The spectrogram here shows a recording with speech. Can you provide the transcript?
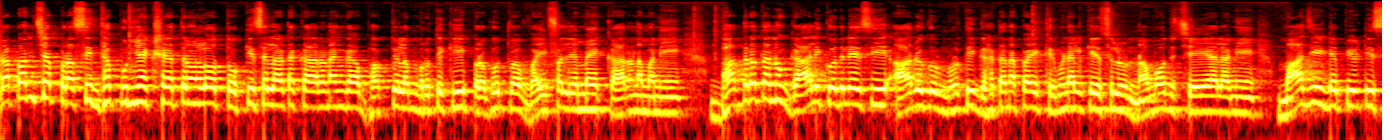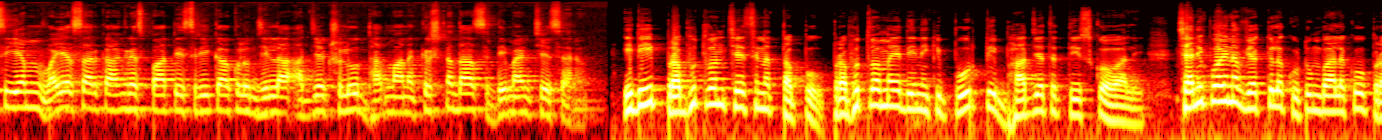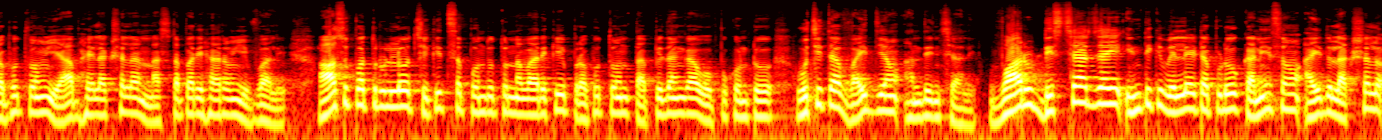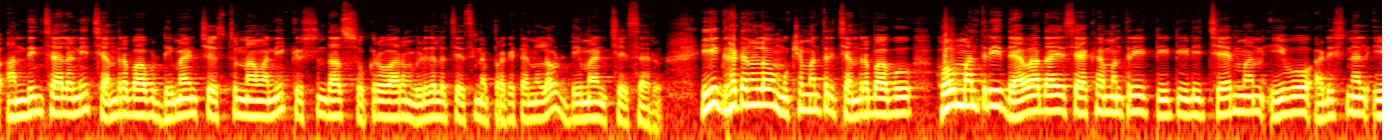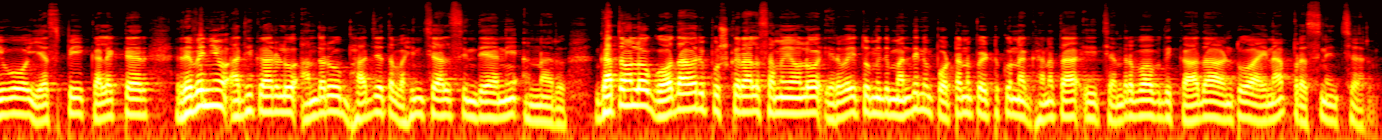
ప్రపంచ ప్రసిద్ధ పుణ్యక్షేత్రంలో తొక్కిసలాట కారణంగా భక్తుల మృతికి ప్రభుత్వ వైఫల్యమే కారణమని భద్రతను గాలి కొదిలేసి ఆరుగురు మృతి ఘటనపై క్రిమినల్ కేసులు నమోదు చేయాలని మాజీ deputy CM YSR Congress party Srikakulam జిల్లా అధ్యక్షులు ధర్మాన కృష్ణదాస్ డిమాండ్ చేశారు. ఇది ప్రభుత్వం చేసిన తప్పు. ప్రభుత్వమే దీనికి పూర్తి బాధ్యత తీసుకోవాలి. చనిపోయిన వ్యక్తుల కుటుంబాలకు ప్రభుత్వం యాభై లక్షల నష్టపరిహారం ఇవ్వాలి. ఆసుపత్రుల్లో చికిత్స పొందుతున్న వారికి ప్రభుత్వం తప్పిదంగా ఒప్పుకుంటూ ఉచిత వైద్యం అందించాలి. వారు డిశ్చార్జ్ అయి ఇంటికి వెళ్ళేటప్పుడు కనీసం ఐదు లక్షలు అందించాలని చంద్రబాబు డిమాండ్ చేస్తున్నామని కృష్ణదాస్ శుక్రవారం విడుదల చేసిన ప్రకటనలో డిమాండ్ చేశారు. ఈ ఘటనలో ముఖ్యమంత్రి చంద్రబాబు. హోంమంత్రి దేవాదాయ శాఖ మంత్రి TTD chairman EO additional EO SP collector revenue అధికారులు అందరూ బాధ్యత వహించాల్సిందే అని అన్నారు. గతంలో గోదావరి పుష్కరాల సమయంలో ఇరవై తొమ్మిది మందిని పొట్టన పెట్టుకున్న ఘనత ఈ చంద్రబాబుది కాదా అంటూ ఆయన ప్రశ్నించారు.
